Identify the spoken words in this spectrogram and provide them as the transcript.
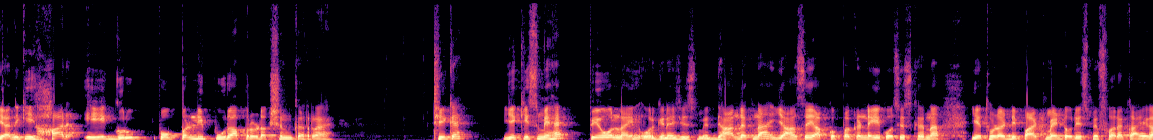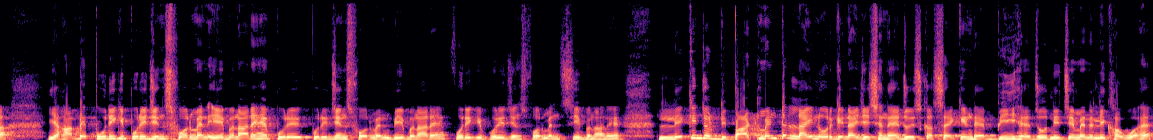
यानी कि हर एक ग्रुप प्रॉपरली पूरा प्रोडक्शन कर रहा है। ठीक है? ये किसमें है? प्योर लाइन ऑर्गेनाइजेशन में। ध्यान रखना, यहाँ से आपको पकड़ने की कोशिश करना, ये थोड़ा डिपार्टमेंट और इसमें फ़र्क आएगा। यहाँ पे पूरी की पूरी जींस फॉरमैन ए बना रहे हैं, पूरी पूरी जींस फॉरमैन बी बना रहे हैं, पूरी की पूरी जींस फॉरमैन सी बना रहे हैं। लेकिन जो डिपार्टमेंटल लाइन ऑर्गेनाइजेशन है, जो इसका सेकेंड है बी है, जो नीचे मैंने लिखा हुआ है,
